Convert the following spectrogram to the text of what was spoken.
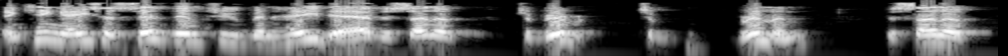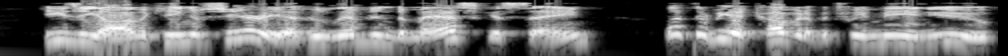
And King Asa sent them to Benhadad, the son of Tabrimmon, the son of Hezion, the king of Syria, who lived in Damascus, saying, Let there be a covenant between me and you,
